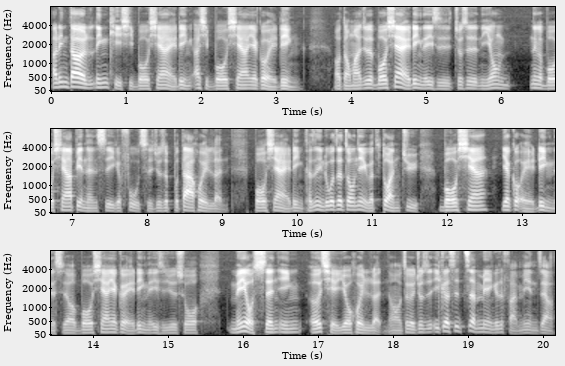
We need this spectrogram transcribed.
啊，恁兜的冷气是无声会冷，啊是无声抑搁会冷，哦，懂吗？就是无声会冷的意思，就是你用。那个波虾变成是一个副词，就是不大会冷，波虾也冷。可是你如果这中间有个断句，波虾要够也令的时候，波虾要够也令的意思就是说没有声音，而且又会冷哦。这个就是一个是正面，一个是反面这样。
